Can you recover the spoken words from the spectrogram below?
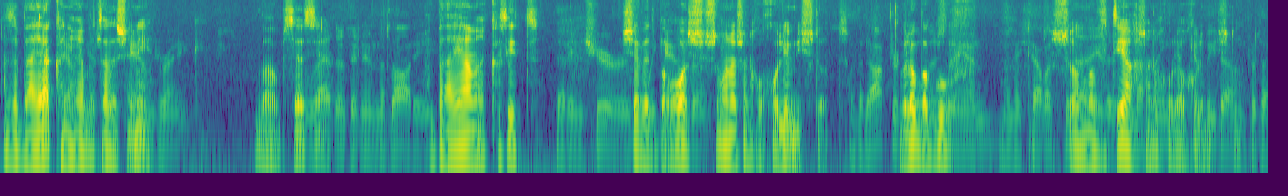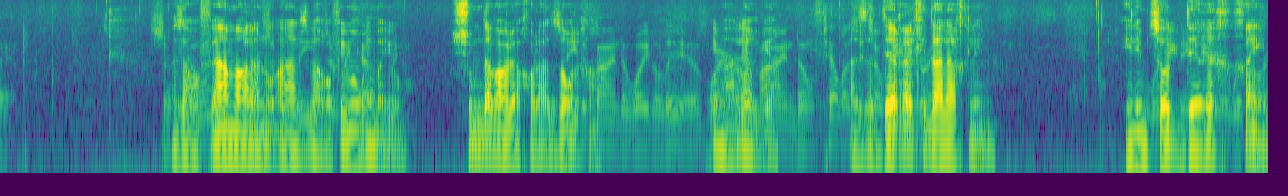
אז הבעיה כנראה בצד השני, באובססיה. הבעיה המרכזית יושבת בראש, שאומר לנו שאנחנו יכולים לשתות, ולא בגוף, שמבטיח שאנחנו לא יכולים לשתות. אז הרופא אמר לנו אז, והרופאים אומרים היו, שום דבר לא יכול לעזור לך עם האלרגיה. אז הדרך היחידה להחלים היא למצוא דרך חיים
